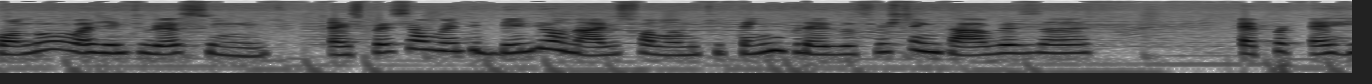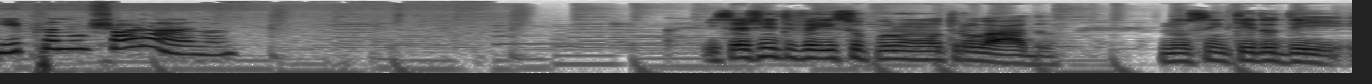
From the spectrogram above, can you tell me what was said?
Quando a gente vê assim, é especialmente bilionários falando que tem empresas sustentáveis, é, é, é rir pra não chorar, né? E se a gente vê isso por um outro lado? No sentido de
